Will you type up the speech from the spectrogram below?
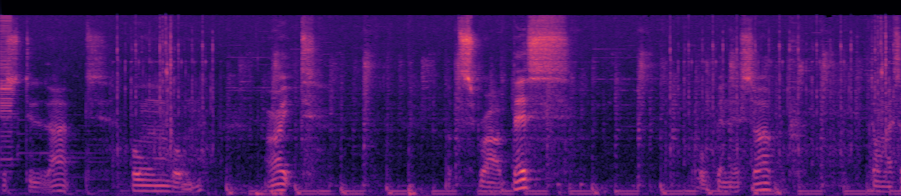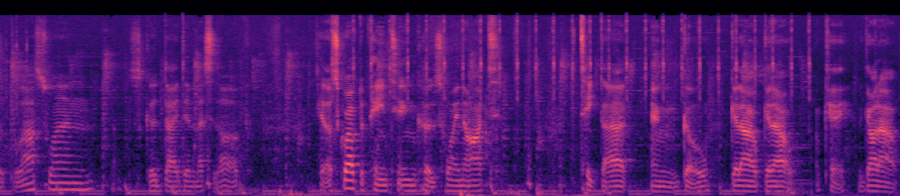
just do that. Boom, boom. Alright. Let's rob this. Open this up. Don't mess up the last one. That's good that I didn't mess it up. Okay, let's grab the painting, because why not? Take that and go. Get out, get out. Okay, we got out.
